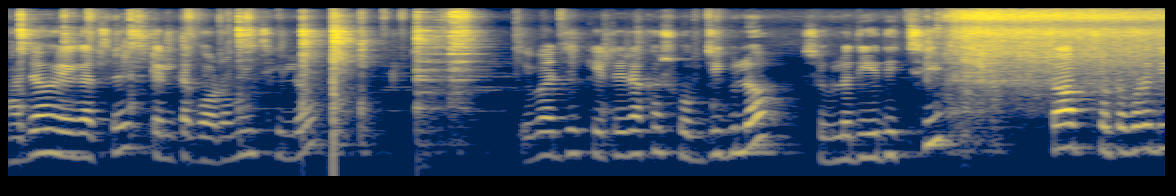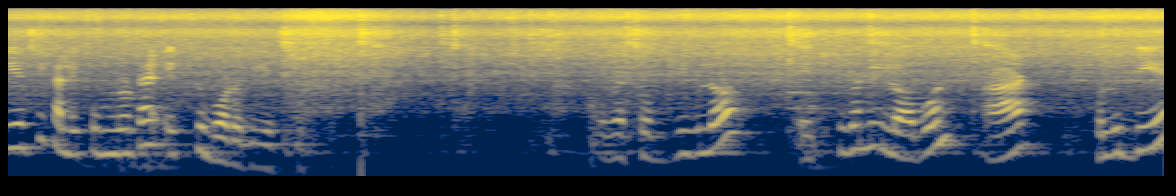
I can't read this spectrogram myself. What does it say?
ভাজা হয়ে গেছে, তেলটা গরমই ছিল। এবার যে কেটে রাখা সবজিগুলো, সেগুলো দিয়ে দিচ্ছি। সব ছোট করে দিয়েছি, খালি কুমড়োটা একটু বড় দিয়েছি। এবার সবজিগুলো, একটুখানি লবণ আর হলুদ দিয়ে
